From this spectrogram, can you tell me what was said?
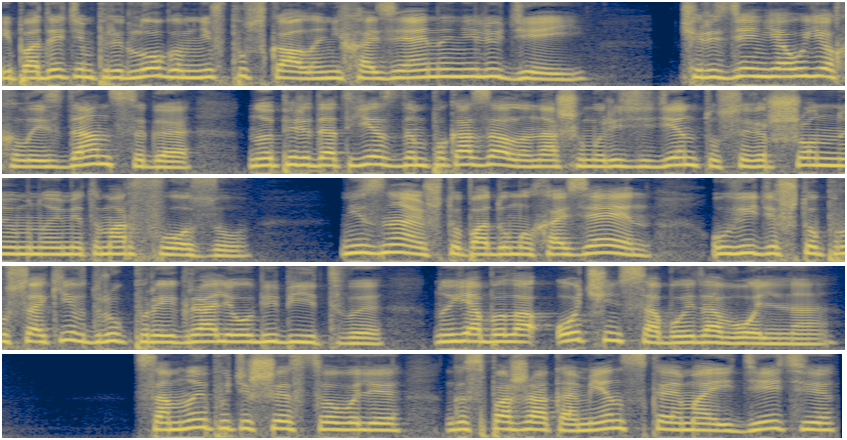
и под этим предлогом не впускала ни хозяина, ни людей. Через день я уехала из Данцига, но перед отъездом показала нашему резиденту совершенную мной метаморфозу. Не знаю, что подумал хозяин, увидев, что прусаки вдруг проиграли обе битвы, но я была очень собой довольна. Со мной путешествовали госпожа Каменская, мои дети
